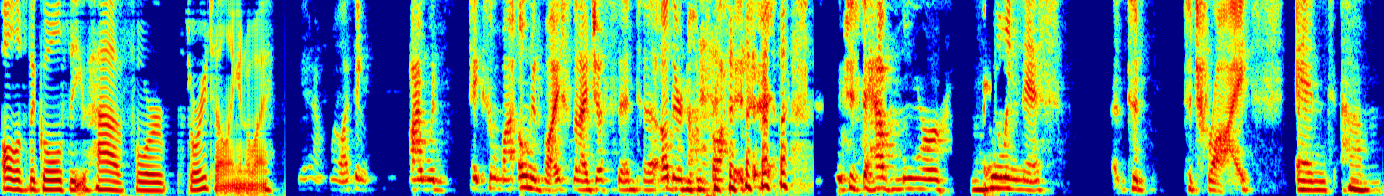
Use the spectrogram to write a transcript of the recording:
all of the goals that you have for storytelling in a way? Yeah, well, I think I would take some of my own advice that I just said to other nonprofits, which is to have more willingness to to try and um,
